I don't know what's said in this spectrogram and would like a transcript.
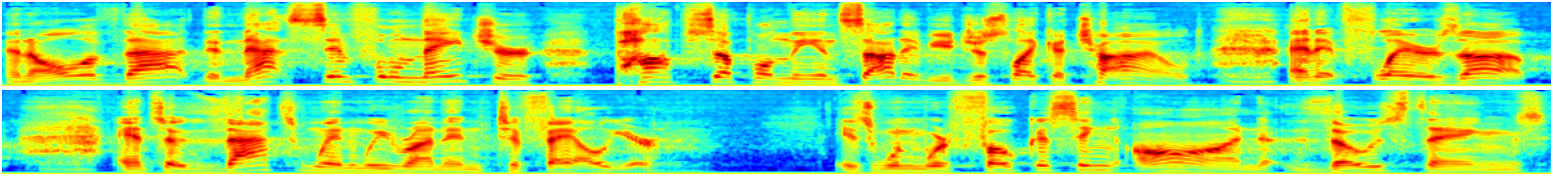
and all of that, then that sinful nature pops up on the inside of you just like a child and it flares up. And so that's when we run into failure is when we're focusing on those things,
